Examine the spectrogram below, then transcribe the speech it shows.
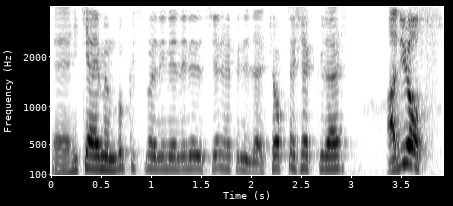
E, hikayemin bu kısmını dinlediğiniz için hepinize çok teşekkürler. Adios.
